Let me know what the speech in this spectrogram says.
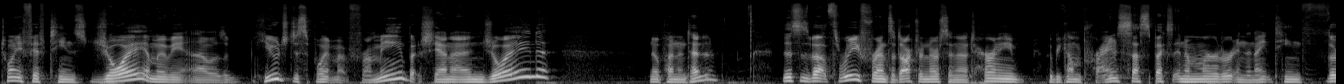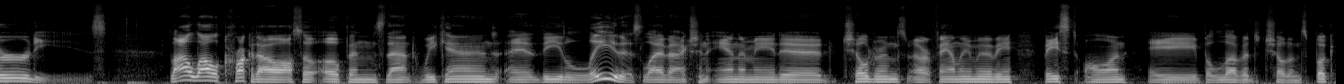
2015's Joy, a movie that was a huge disappointment from me, but Shanna enjoyed. No pun intended. This is about three friends, a doctor, nurse, and an attorney, who become prime suspects in a murder in the 1930s. Lyle Lyle Crocodile also opens that weekend. Uh, the latest live action animated children's or family movie based on a beloved children's book.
